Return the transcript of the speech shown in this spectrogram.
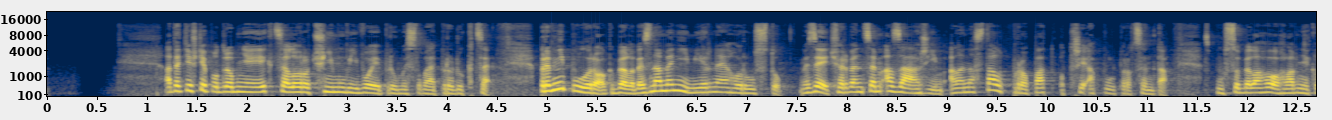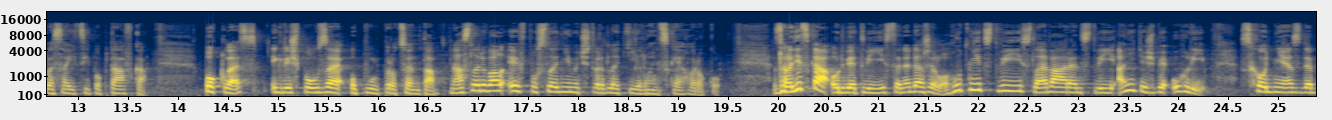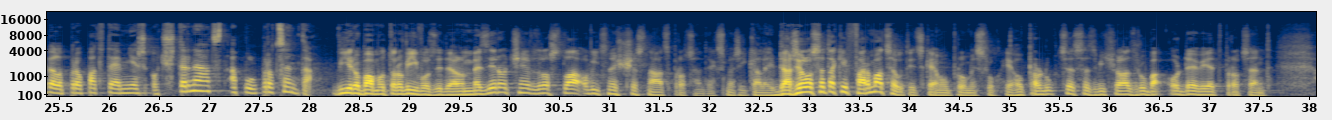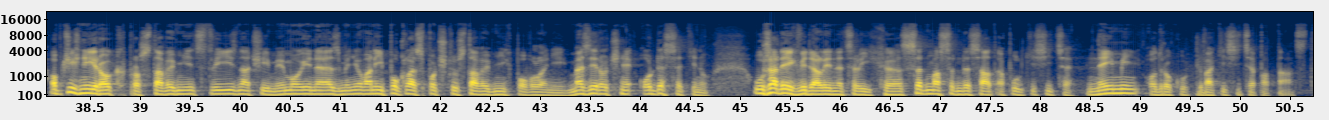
A teď ještě podrobněji k celoročnímu vývoji průmyslové produkce. První půlrok byl ve znamení mírného růstu. Mezi červencem a zářím ale nastal propad o 3,5% Způsobila ho hlavně klesající poptávka. Pokles, i když pouze o půl procenta, následoval i v posledním čtvrtletí loňského roku. Z hlediska odvětví se nedařilo hutnictví, slévárenství ani těžbě uhlí. Schodně zde byl propad téměř o 14,5% Výroba motorových vozidel meziročně vzrostla o víc než 16% jak jsme říkali. Dařilo se taky farmaceutickému průmyslu. Jeho produkce se zvýšila zhruba o 9% Obtížný rok pro stavebnictví značí mimo jiné zmiňovaný pokles počtu stavebních povolení. Meziročně o desetinu. Úřady jich vydali necelých 77,5 tisíce, nejmíň od roku 2015.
